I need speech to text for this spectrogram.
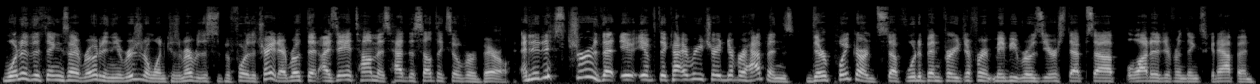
One of the things I wrote in the original one, because remember, this is before the trade, I wrote that Isaiah Thomas had the Celtics over a barrel. And it is true that if, if the Kyrie trade never happens, their point guard stuff would have been very different. Maybe Rozier steps up, a lot of different things could happen.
